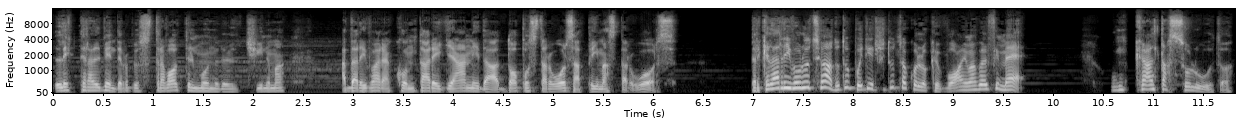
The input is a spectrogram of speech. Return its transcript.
letteralmente proprio stravolto il mondo del cinema ad arrivare a contare gli anni da dopo Star Wars a prima Star Wars. Perché l'ha rivoluzionato, tu puoi dirci tutto quello che vuoi, ma quel film è un cult assoluto.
